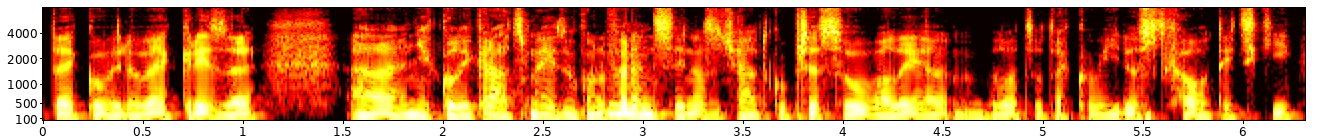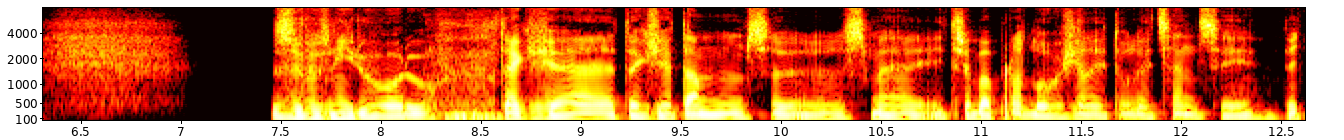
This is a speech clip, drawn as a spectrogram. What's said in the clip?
té covidové krize a několikrát jsme i tu konferenci hmm. na začátku přesouvali a bylo to takový dost chaotický z různých důvodů. Takže, takže tam jsme i třeba prodloužili tu licenci, teď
